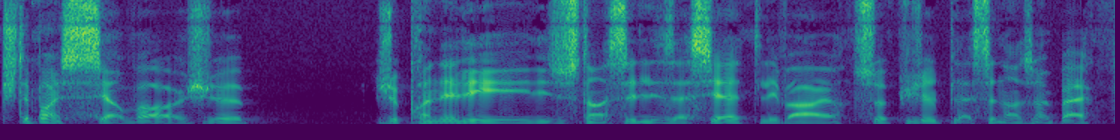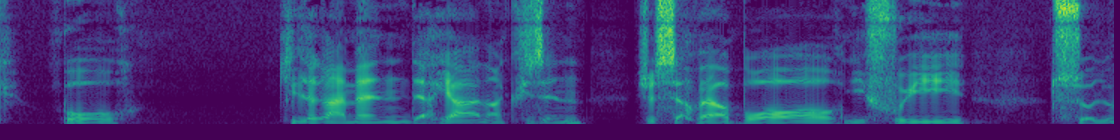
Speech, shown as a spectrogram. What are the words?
J'étais pas un serveur. Je, je prenais les, les ustensiles, les assiettes, les verres, tout ça, puis je le plaçais dans un bac pour qu'il le ramène derrière dans la cuisine. Je servais à boire, les fruits, tout ça, là.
